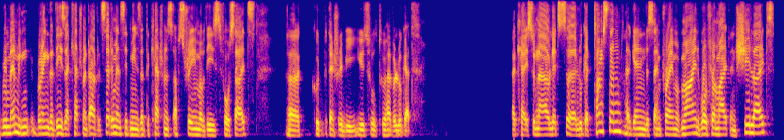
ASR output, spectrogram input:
remembering that these are catchment outlet sediments, it means that the catchments upstream of these four sites uh, could potentially be useful to have a look at. Okay, so now let's uh, look at tungsten, again in the same frame of mind. Wolframite and scheelite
